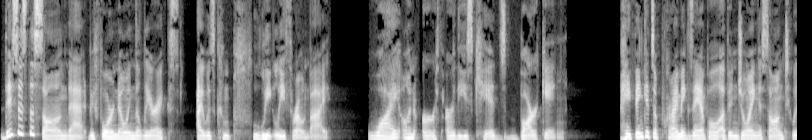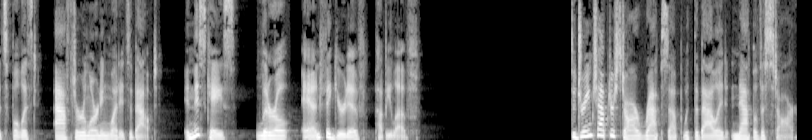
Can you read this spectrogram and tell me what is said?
This is the song that, before knowing the lyrics, I was completely thrown by. Why on earth are these kids barking? I think it's a prime example of enjoying a song to its fullest after learning what it's about. In this case, literal and figurative puppy love. The Dream Chapter Star wraps up with the ballad Nap of a Star.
